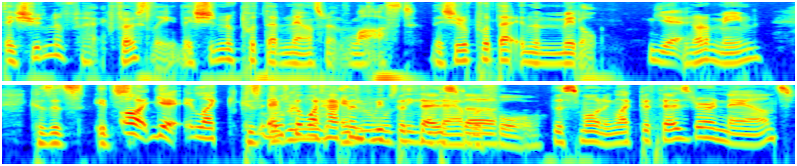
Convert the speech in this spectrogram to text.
they shouldn't have firstly they shouldn't have put that announcement last they should have put that in the middle Yeah. you know what i mean because it's it's oh yeah, like because look at what happened with was thinking they had Bethesda before. this morning. Like Bethesda announced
